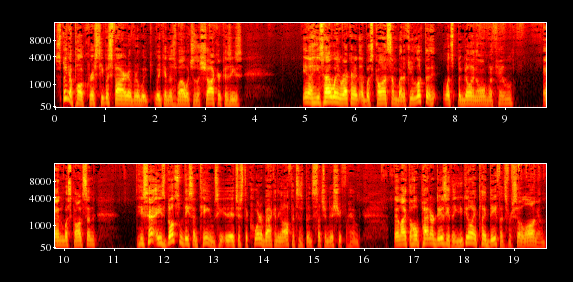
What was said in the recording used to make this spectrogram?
Speaking of Paul Chryst, he was fired over the week, weekend as well, which is a shocker because he's, you know, he's had a winning record at Wisconsin. But if you looked at what's been going on with him and Wisconsin, he's had, he's built some decent teams. He, it's just the quarterback and the offense has been such an issue for him. And like the whole Pat Narduzzi thing, you can only play defense for so long. And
